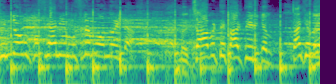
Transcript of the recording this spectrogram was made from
ഹിന്ദുവും ക്രിസ്ത്യാനിയും മുസ്ലിമും ഒന്നുമില്ല. ചാവിട്ടി താഴ്ത്തിയിരിക്കും. താങ്ക് യു വെരി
